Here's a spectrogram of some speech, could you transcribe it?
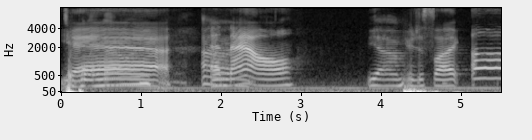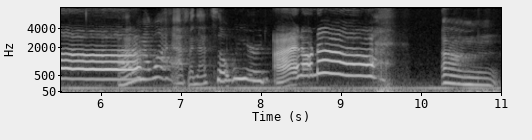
yeah. Um, and now Yeah. you're just like, oh, I don't know what happened. That's so weird. I don't know. Um,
